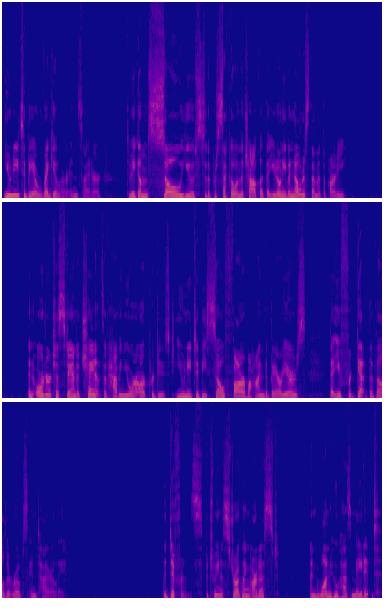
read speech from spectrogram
You need to be a regular insider to become so used to the Prosecco and the chocolate that you don't even notice them at the party. In order to stand a chance of having your art produced, you need to be so far behind the barriers that you forget the velvet ropes entirely. The difference between a struggling artist and one who has made it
